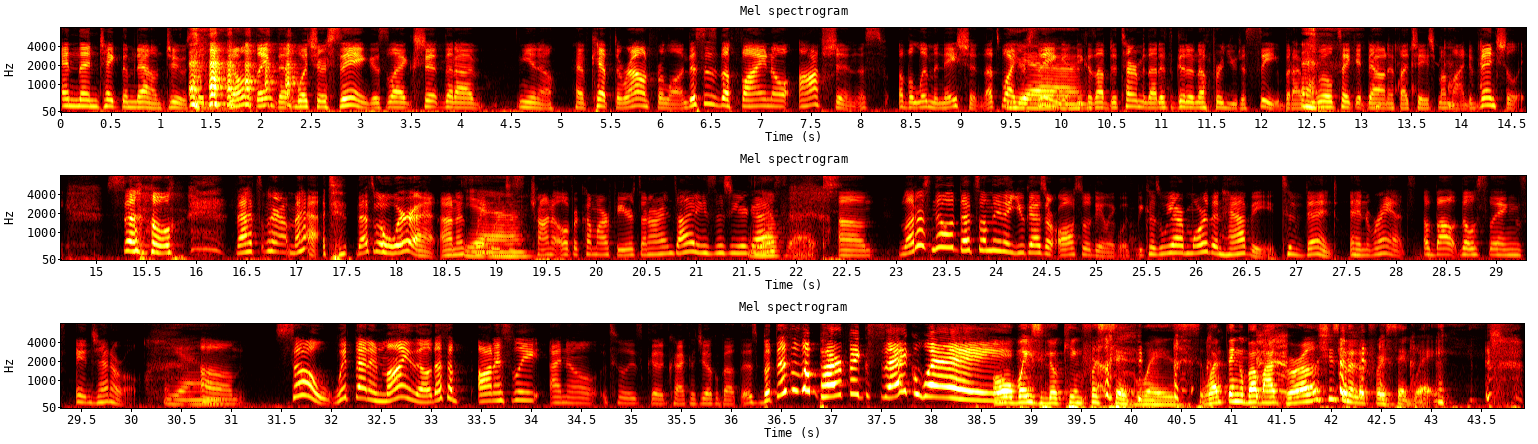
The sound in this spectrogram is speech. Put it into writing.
and then take them down too. So don't think that what you're seeing is like shit that I've you know have kept around for long. This is the final option this- of elimination. That's why you're seeing it because I've determined that it's good enough for you to see. But I will take it down if I change my mind eventually. So that's where I'm at. That's where we're at. Honestly, we're just trying to overcome our fears and our anxieties this year, guys. Love that. Um, let us know if that's something that you guys are also dealing with because we are more than happy to vent and rant about those things in general. yeah. Um, so with that in mind, though, that's a honestly, I know Tilly's gonna crack a joke about this, but this is a perfect segue. Always looking for segues. One thing about my girl, she's to look for a segue.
